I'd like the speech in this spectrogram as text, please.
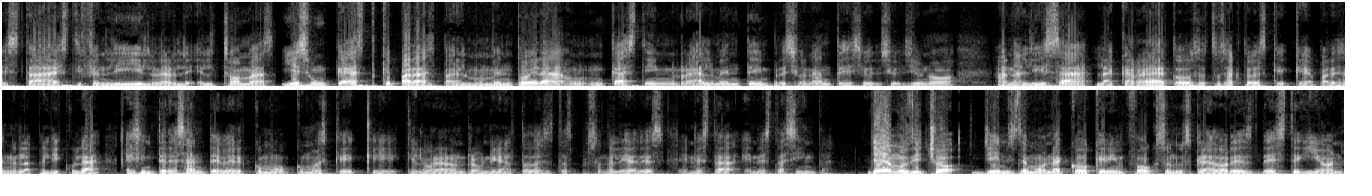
está Stephen Lee, Leonard L. Thomas, y es un cast que para, para el momento era un, casting realmente impresionante. Si, uno analiza la carrera de todos estos actores que, aparecen en la película, es interesante ver cómo, cómo es que, que, lograron reunir a todas estas personalidades en esta, en esta cinta. Ya hemos dicho, James de Monaco, Kevin Fox son los creadores de este guion.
